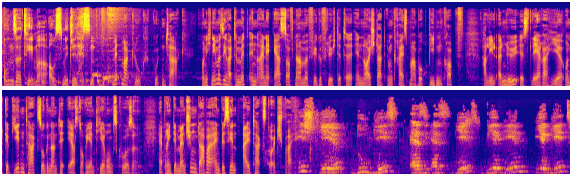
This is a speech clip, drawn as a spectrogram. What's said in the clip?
Unser Thema aus Mittelhessen. Mit Marc Klug, guten Tag. Und ich nehme Sie heute mit in eine Erstaufnahme für Geflüchtete in Neustadt im Kreis Marburg-Biedenkopf. Halil Önlü ist Lehrer hier und gibt jeden Tag sogenannte Erstorientierungskurse. Er bringt den Menschen dabei ein bisschen Alltagsdeutsch bei. Ich gehe, du gehst, er, sie, es geht, wir gehen, ihr geht,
